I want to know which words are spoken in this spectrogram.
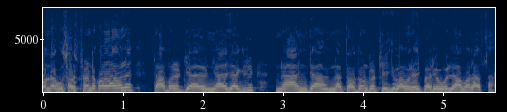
ପଣ୍ଡାକୁ ସସ୍ପେଣ୍ଡ କରାଗଲେ ତାପରେ ନ୍ୟାୟ ଯାଇକିରି ନା ଆଇନଟା ନା ତଦନ୍ତ ଠିକ୍ ଭାବରେ ହେଇପାରିବ ବୋଲି ଆମର ଆଶା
